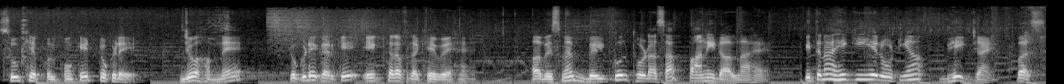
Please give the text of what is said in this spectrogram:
सूखे फुलकों के टुकड़े, जो हमने टुकड़े करके एक तरफ़ रखे हुए हैं। अब इसमें बिल्कुल थोड़ा सा पानी डालना है। इतना ही कि ये रोटियाँ भीग जाएँ, बस।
